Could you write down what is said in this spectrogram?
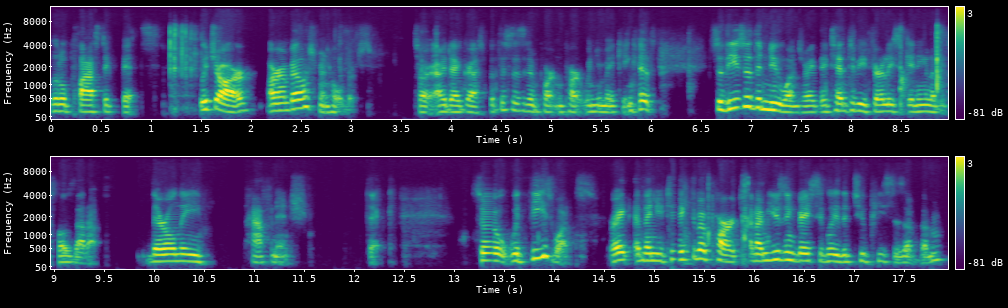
little plastic bits, which are our embellishment holders. Sorry, I digress, but this is an important part when you're making it. So these are the new ones, right? They tend to be fairly skinny. Let me close that up. They're only half an inch thick. So with these ones, right? And then you take them apart and I'm using basically the two pieces of them.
